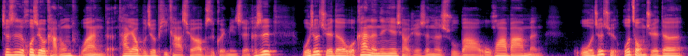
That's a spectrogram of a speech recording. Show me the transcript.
就是或是有卡通图案的，他要不就皮卡丘，要不是《鬼灭之刃》。可是我就觉得，我看了那些小学生的书包，五花八门，我就觉我总觉得，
